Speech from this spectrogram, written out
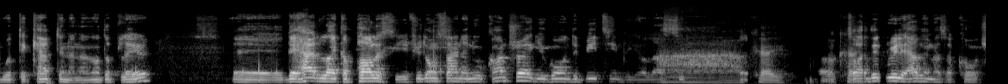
with the captain and another player. Uh, they had like a policy: if you don't sign a new contract, you go on the B team to your last ah, season. Okay, okay. So I didn't really have him as a coach.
